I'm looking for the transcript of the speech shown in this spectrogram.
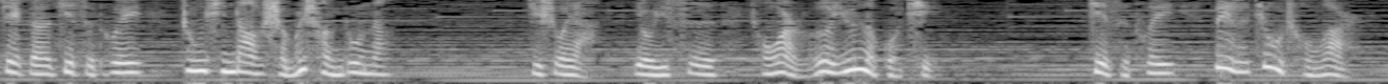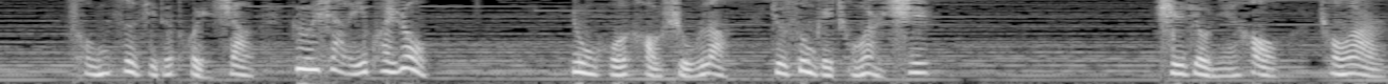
这个介子推忠心到什么程度呢？据说呀，有一次重耳饿晕了过去，介子推为了救重耳，从自己的腿上割下了一块肉，用火烤熟了就送给重耳吃。十九年后，重耳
